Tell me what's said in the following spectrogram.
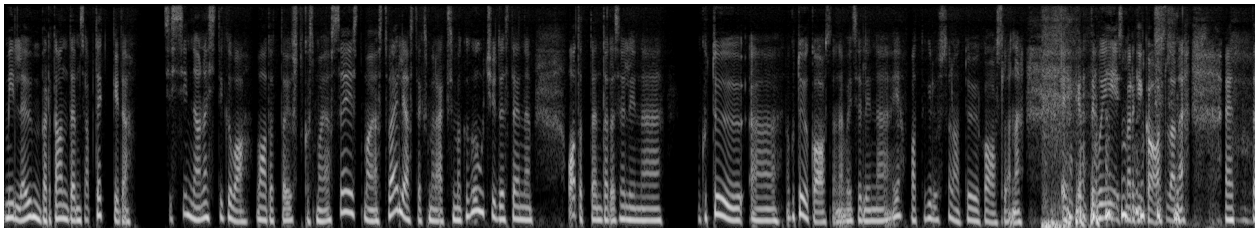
mille ümber tandem saab tekkida, siis sinna on hästi kõva vaadata just kas majast seest, majast väljast, eks me rääkisime ka coach idest ennem, vaadata endale selline nagu töö äh,, nagu töökaaslane või selline jah, vaata küll just sõna töökaaslane ehk et või eesmärgikaaslane. et,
